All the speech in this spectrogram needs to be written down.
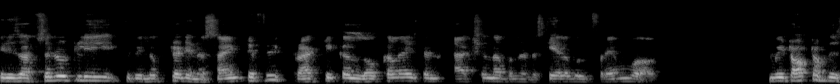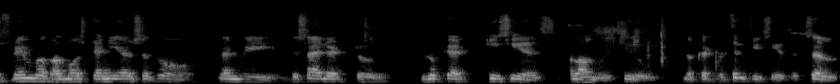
It is absolutely to be looked at in a scientific, practical, localized, and actionable and scalable framework. We talked of this framework almost 10 years ago when we decided to look at TCS along with you, look at within TCS itself.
